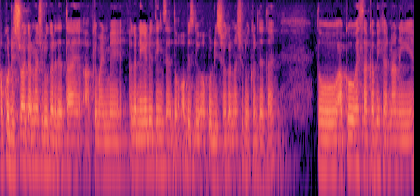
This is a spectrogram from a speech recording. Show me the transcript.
आपको डिस्ट्रॉय करना शुरू कर देता है। आपके माइंड में अगर नेगेटिव थिंग्स हैं तो ऑब्वियसली वो आपको डिस्ट्रॉय करना शुरू कर देता है। तो आपको ऐसा कभी करना नहीं है,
